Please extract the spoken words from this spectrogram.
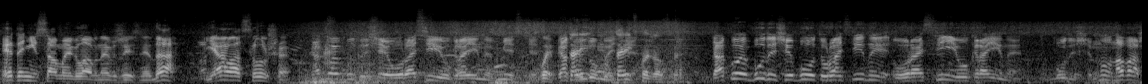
Это не самое главное в жизни, да? Я вас слушаю. Какое будущее у России и Украины вместе? Ой, как повтори- вы думаете? повторите, пожалуйста. Какое будущее будет у России, у России и Украины? Будущем? Ну, на ваш...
